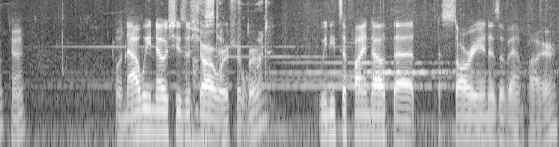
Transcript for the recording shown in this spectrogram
Okay. Well, now we know she's a Shar worshipper. We need to find out that Astarion is a vampire.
